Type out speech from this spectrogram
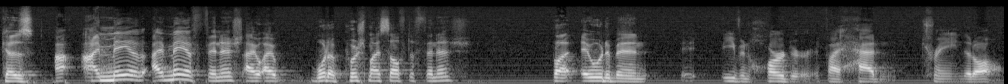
Because I, I, may have, I may have finished, I, I would have pushed myself to finish, but it would have been even harder if I hadn't trained at all.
